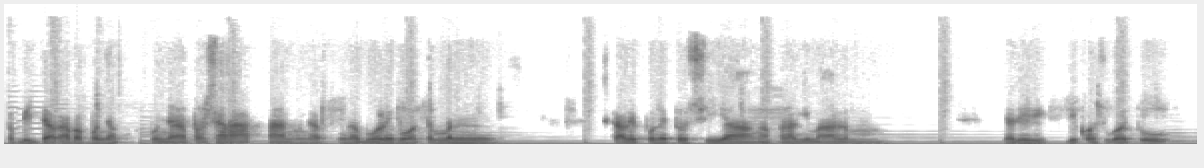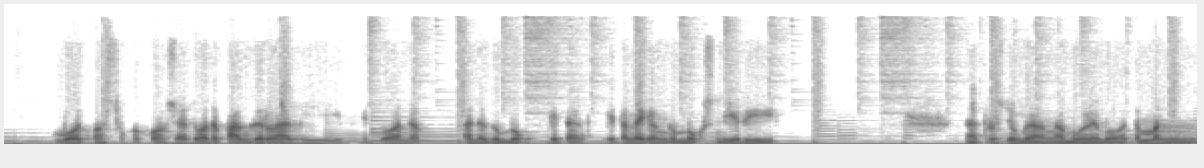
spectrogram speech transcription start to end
kebijak apa punya punya persyaratan nggak boleh bawa temen. Sekalipun itu siang apalagi malam. Jadi di kos gua tuh buat masuk ke kosnya itu ada pagar lagi. Itu ada ada gembok. Kita kita megang gembok sendiri. Nah terus juga nggak boleh bawa temen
